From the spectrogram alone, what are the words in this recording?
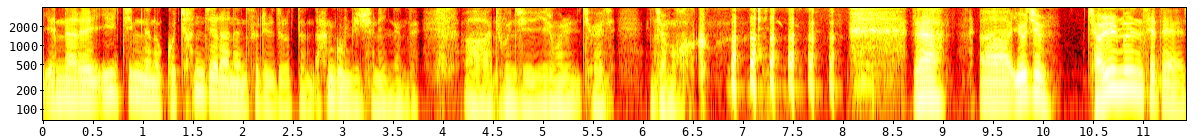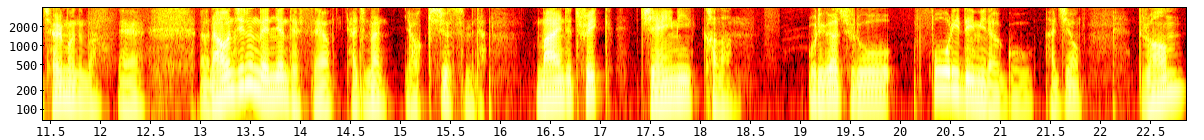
옛날에 일집 내놓고 천재라는 소리를 들었던 한국 뮤지션이 있는데, 아, 누군지 이름을 제가 이제 잊어먹었고. 자, 아, 요즘 젊은 세대, 젊은 음악, 예. 나온 지는 몇 년 됐어요. 하지만 역시 좋습니다. Mind Trick, 제이미 컬럼. 우리가 주로 4리듬이라고 하죠. 드럼,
